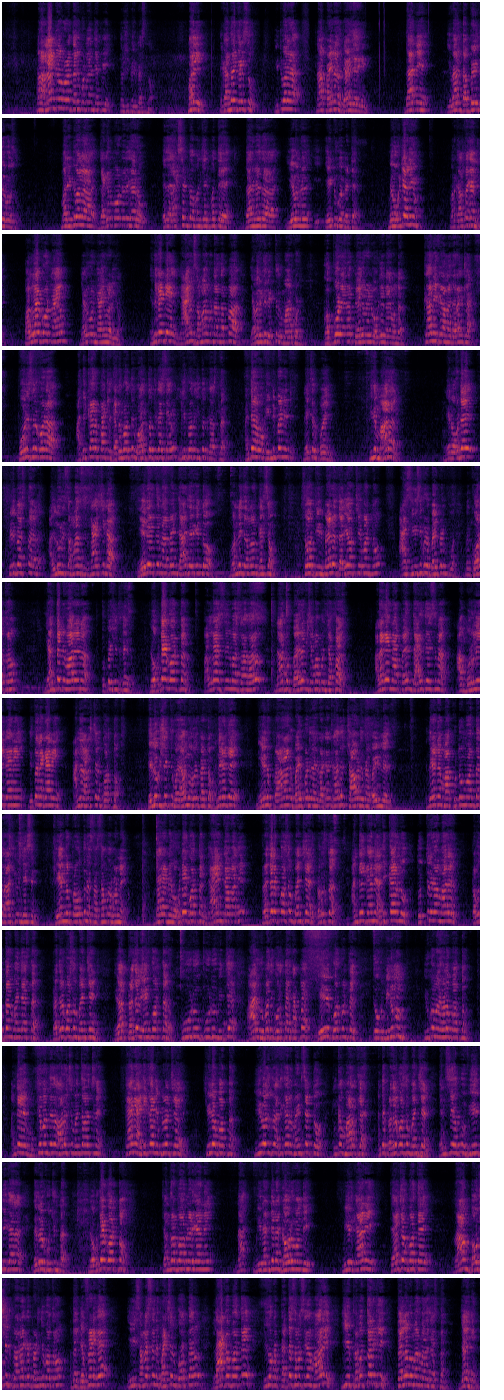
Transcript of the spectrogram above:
మనం అలాంటివి కూడా తరిగొట్టాలని చెప్పి తెలిసి పిలిపిస్తున్నాం మరి నీకు అందరికీ తెలుసు ఇటీవల నా పైన దాడి జరిగింది. దాన్ని ఇవాళ డెబ్బై ఐదు రోజు. మరి ఇటీవల జగన్మోహన్ రెడ్డి గారు ఏదో యాక్సిడెంట్ ఓపెన్ చేయకపోతే దాని మీద ఏమని ఏ టూగా పెట్టారు. మేము ఒకటే అడిగాం మన కలెక్టర్ గారిని పల్లాకోట న్యాయం జగన్మోహన్ న్యాయం అడిగాం. ఎందుకంటే న్యాయం సమానం ఉండాలి తప్ప ఎవరికి వ్యక్తులకు మారకూడదు. గొప్పోడైనా పేదోడైనా ఒకటే న్యాయం ఉండాలి. కానీ ఇక్కడ అలా జరగట్లేదు పోలీసులు కూడా అధికార పార్టీలు గత ప్రభుత్వం వాళ్ళతో కాస్తారు ఈ ప్రభుత్వం ఇంతో కాస్తున్నారు అంటే ఒక ఇండిపెండెంట్ నేచర్ పోయింది. ఇది మారాలి. నేను ఒకటే పిలిపేస్తాను అల్లూరి సమాజ సాక్షిగా. ఏదైతే నా పైన దాడి జరిగిందో మొన్న చంద్రం కలిసాం. సో దీనిపైన దర్యాప్తు చేయమంటున్నాం. ఆ సీసీ కూడా బయట మేము కోరుతున్నాం. ఎంతటి వారైనా ఉపేక్షించలేదు. నేను ఒకటే కోరుతున్నాను. పల్లా శ్రీనివాసరావు గారు నాకు బహిరంగ క్షమాపణ చెప్పాలి. అలాగే నా పైన దాడి చేసిన ఆ మురళి కానీ ఇతరులు కానీ అందరిని అరెస్ట్ కోరుతున్నాం. తెలుగు శక్తి ఎవరిని వదిలిపెట్టాం ఎందుకంటే నేను ప్రాణానికి భయపడిన రకం కాదు చావుడి నాకు భయం లేదు. ఎందుకంటే మా కుటుంబం అంతా రాజకీయం చేసింది. కేంద్ర ప్రభుత్వం సంబంధాలు ఉన్నాయి. దాని నేను ఒకటే కోరుతున్నాను న్యాయం కావాలి ప్రజల కోసం పనిచేయాలి ప్రభుత్వం. అంతేకాని అధికారులు తొత్తులుగా మారారు. ప్రభుత్వాన్ని పనిచేస్తారు ప్రజల కోసం పనిచేయండి ఇవాళ ప్రజలు ఏం కోరుతున్నారు? కూడు గూడు విద్య ఆరు ఉపాధి కోరుతున్నారు తప్ప ఏమీ కోరుకుంటారు ఇది ఒక మినిమం. ఇవికో మనం ఇవ్వలేకపోతున్నాం అంటే ముఖ్యమంత్రి గారు ఆలోచన మంచి ఆలోచనే. కానీ అధికారులు ఇంప్లిమెంట్ చేయాలి. చేయలేకపోతున్నారు ఈ రోజు కూడా అధికారుల మైండ్ సెట్ ఇంకా మారట్లే. అంటే ప్రజల కోసం పనిచేయాలి ఎన్సీఎఫ్ విఐపీ గారు గదిలో కూర్చుంటారు. మేము ఒకటే కోరుతున్నాం. చంద్రబాబు నాయుడు గారిని నా మీరంటే నాకు గౌరవం ఉంది. మీరు కానీ తేల్చకపోతే రామ్ భవిష్యత్తు ప్రణాళిక ప్రకటించబోతున్నాం అది డెఫినెట్గా ఈ సమస్యని పరిశీలన కోరుతారు. లేకపోతే ఇది ఒక పెద్ద సమస్యగా మారి ఈ ప్రభుత్వానికి తెల్లము మనం మనం చేస్తాను జై హింద్.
